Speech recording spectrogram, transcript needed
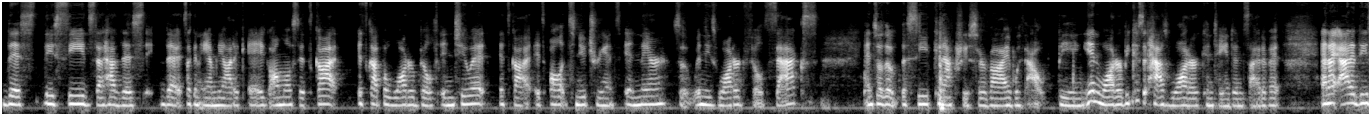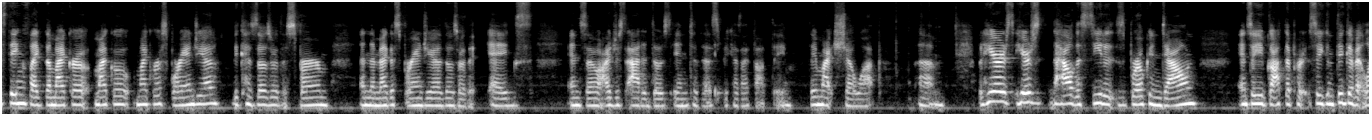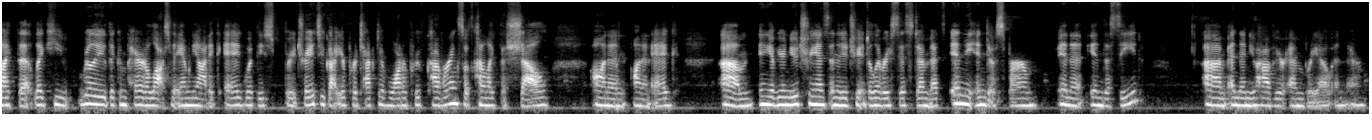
this these seeds that have this that it's like an amniotic egg almost. It's got it's got the water built into it. It's got it's all its nutrients in there. So in these water filled sacks. and so the, the seed can actually survive without being in water because it has water contained inside of it and i added these things like the micro micro microsporangia because those are the sperm and the megasporangia those are the eggs and so i just added those into this because i thought they they might show up um, but here's here's how the seed is broken down and so you've got the per- so you can think of it like that like he really they compared a lot to the amniotic egg with these three traits. You got your protective waterproof covering so it's kind of like the shell on an on an egg. Um, and you have your nutrients and the nutrient delivery system that's in the endosperm in a, in the seed. Um, and then you have your embryo in there.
